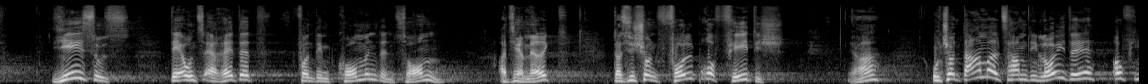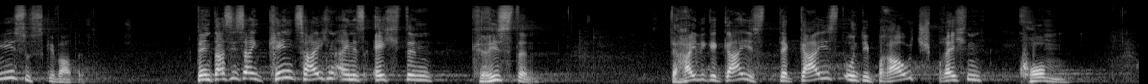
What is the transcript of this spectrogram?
Jesus, der uns errettet von dem kommenden Zorn. Also ihr merkt, das ist schon voll prophetisch. Ja? Und schon damals haben die Leute auf Jesus gewartet. Denn das ist ein Kennzeichen eines echten Christen. Der Heilige Geist, der Geist und die Braut sprechen, komm.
